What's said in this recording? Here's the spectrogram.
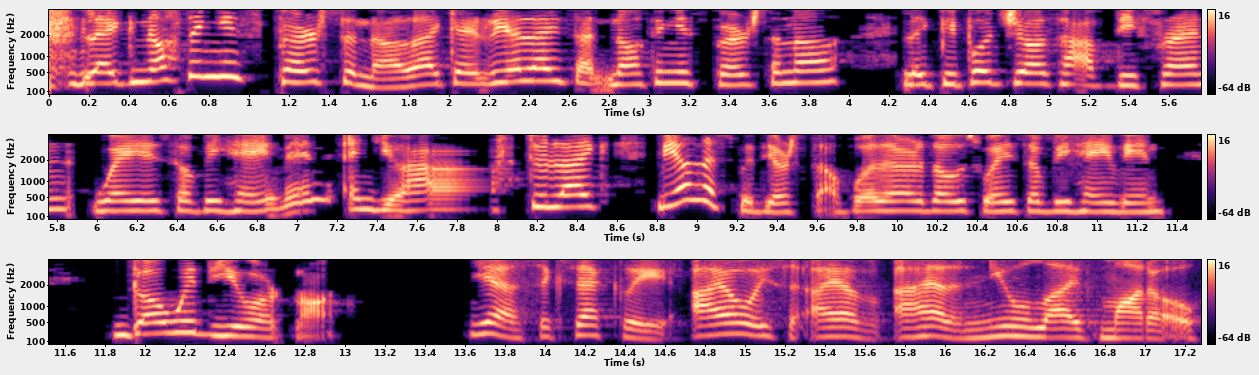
like nothing is personal. Like I realize that nothing is personal. Like people just have different ways of behaving and you have to like be honest with yourself whether those ways of behaving go with you or not. Yes, exactly. I always I have I had a new life motto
